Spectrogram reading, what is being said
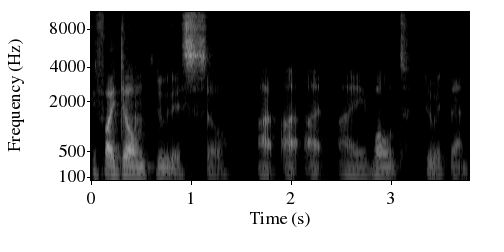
if I don't do this, so I I, I won't do it then.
